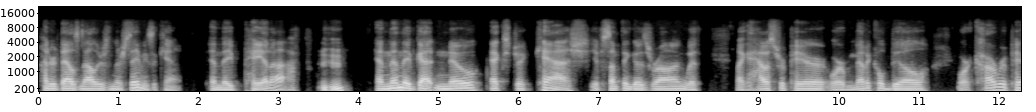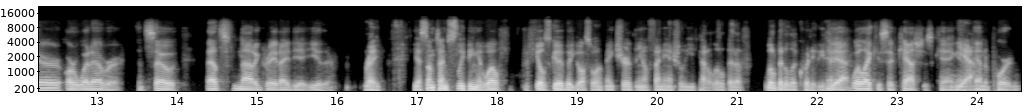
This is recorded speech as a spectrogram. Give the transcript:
hundred thousand dollars in their savings account, and they pay it off, hmm and then they've got no extra cash if something goes wrong with like a house repair or medical bill or car repair or whatever. And so that's not a great idea either. Right. Yeah. Sometimes sleeping it well feels good, but you also want to make sure you know financially you've got a little bit of a little bit of liquidity there. Yeah. Well, like you said, cash is king and, Yeah. and important.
